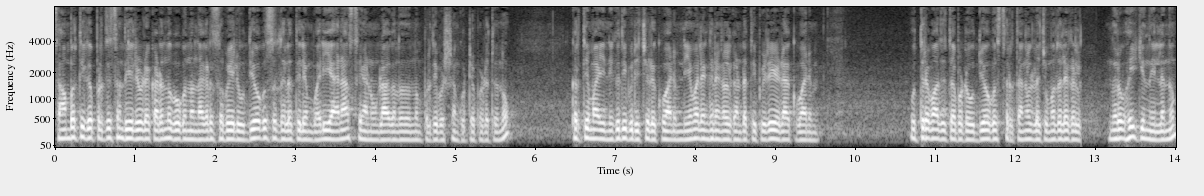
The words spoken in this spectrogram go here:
സാമ്പത്തിക പ്രതിസന്ധിയിലൂടെ കടന്നുപോകുന്ന നഗരസഭയിൽ ഉദ്യോഗസ്ഥ തലത്തിലും വലിയ അനാസ്ഥയാണ് ഉണ്ടാകുന്നതെന്നും പ്രതിപക്ഷം കുറ്റപ്പെടുത്തുന്നു. കൃത്യമായി നികുതി പിരിച്ചെടുക്കുവാനും നിയമലംഘനങ്ങൾ കണ്ടെത്തി പിഴ ഈടാക്കുവാനും ഉത്തരവാദിത്തപ്പെട്ട ഉദ്യോഗസ്ഥർ തങ്ങളുടെ ചുമതലകൾ നിർവഹിക്കുന്നില്ലെന്നും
